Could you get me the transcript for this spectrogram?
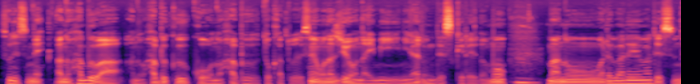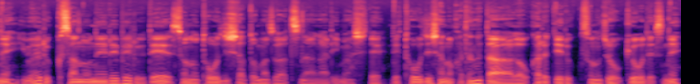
そうですね。あのハブはあのハブ空港のハブとかとですね同じような意味になるんですけれども、うん、まあ、あの我々はですねいわゆる草の根レベルでその当事者とまずはつながりましてで当事者の方々が置かれているその状況をですね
